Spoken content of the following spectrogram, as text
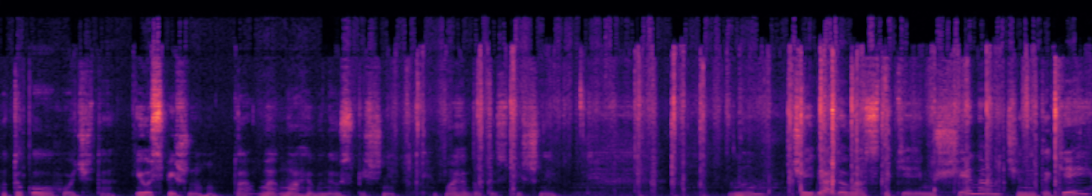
От такого хочете. І успішного. Так? Маги вони успішні. Має бути успішний. Ну, чи йде до вас такий мужчина, чи не такий?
